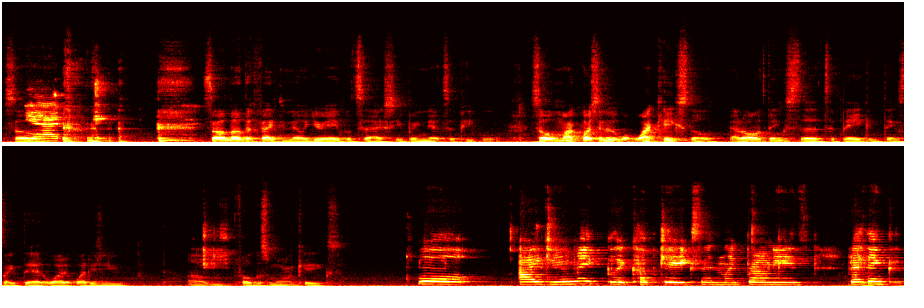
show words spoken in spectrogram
So Yeah. so I love the fact you know you're able to actually bring that to people. So my question is, why cakes though? At all things to, to bake and things like that, why why did you um, focus more on cakes? Well, I do make like cupcakes and like brownies, but I think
